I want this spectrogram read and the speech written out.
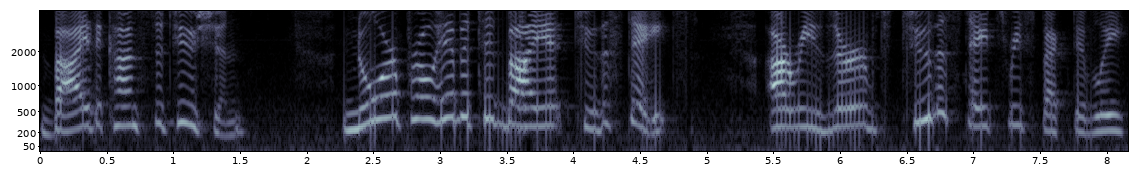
by the Constitution, nor prohibited by it to the states, are reserved to the states respectively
